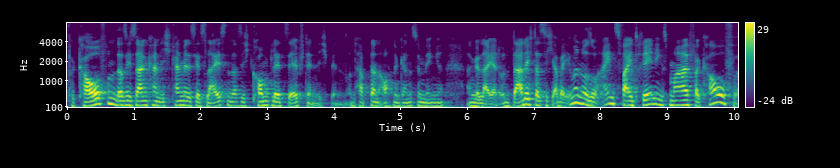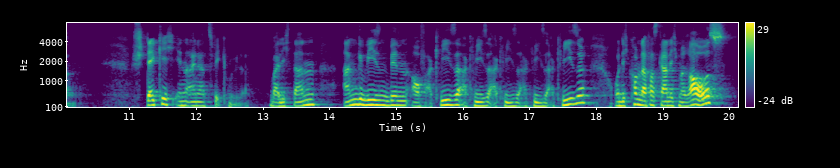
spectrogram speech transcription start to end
verkaufen, dass ich sagen kann, ich kann mir das jetzt leisten, dass ich komplett selbstständig bin und habe dann auch eine ganze Menge angeleiert. Und dadurch, dass ich aber immer nur so ein, zwei Trainings mal verkaufe, stecke ich in einer Zwickmühle, weil ich dann angewiesen bin auf Akquise, Akquise, Akquise, Akquise, Akquise und ich komme da fast gar nicht mehr raus.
